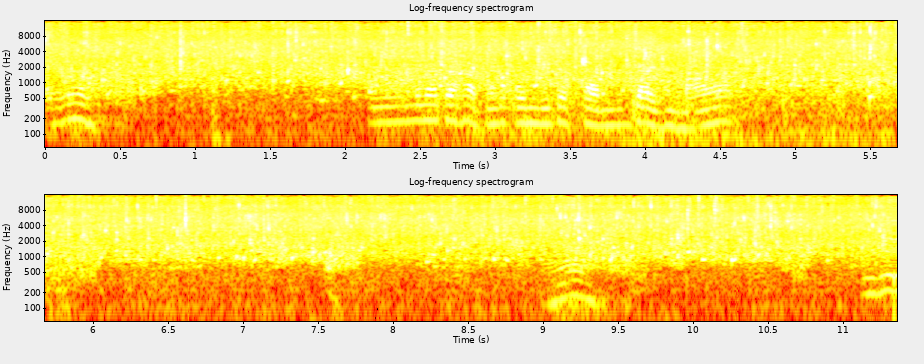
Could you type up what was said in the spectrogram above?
โอ้อันนี้ไม่น่าจะหักนะทุกคนมีแต่ความใหญ่ของม้อะโอ้ดูดิ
